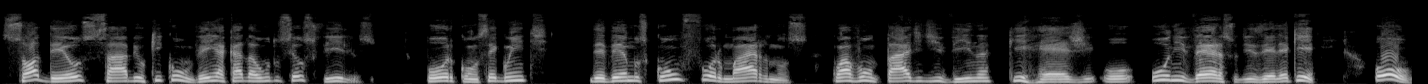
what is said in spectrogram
Só Deus sabe o que convém a cada um dos seus filhos. Por conseguinte, devemos conformar-nos com a vontade divina que rege o universo, diz ele aqui. Ou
